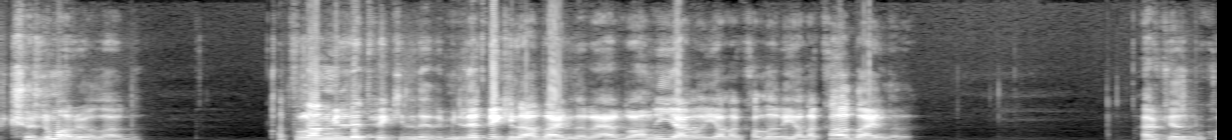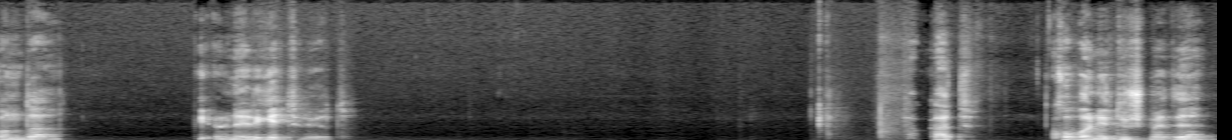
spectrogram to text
Bir çözüm arıyorlardı. Katılan milletvekilleri, milletvekili adayları, Erdoğan'ın yalakaları, yalaka adayları. Herkes bu konuda bir öneri getiriyordu. Fakat Kobani düşmedi.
